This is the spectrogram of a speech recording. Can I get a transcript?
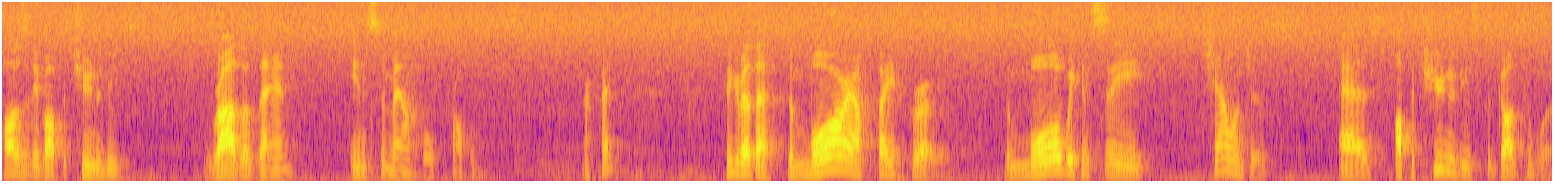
positive opportunities rather than insurmountable problems. Right? Think about that. The more our faith grows, the more we can see challenges as opportunities for God to work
